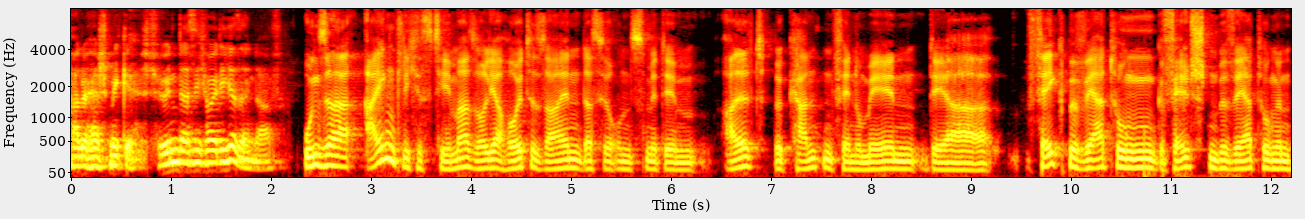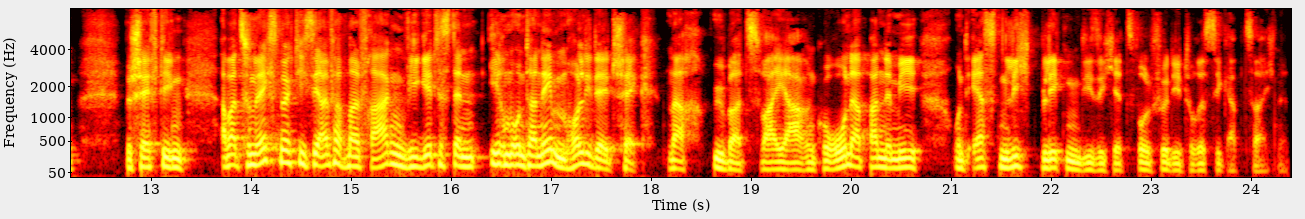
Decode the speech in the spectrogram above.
Hallo Herr Schmicke, schön, dass ich heute hier sein darf. Unser eigentliches Thema soll ja heute sein, dass wir uns mit dem altbekannten Phänomen der Fake-Bewertungen, gefälschten Bewertungen beschäftigen. Aber zunächst möchte ich Sie einfach mal fragen, wie geht es denn Ihrem Unternehmen Holiday Check nach über zwei Jahren Corona-Pandemie und ersten Lichtblicken, die sich jetzt wohl für die Touristik abzeichnen?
